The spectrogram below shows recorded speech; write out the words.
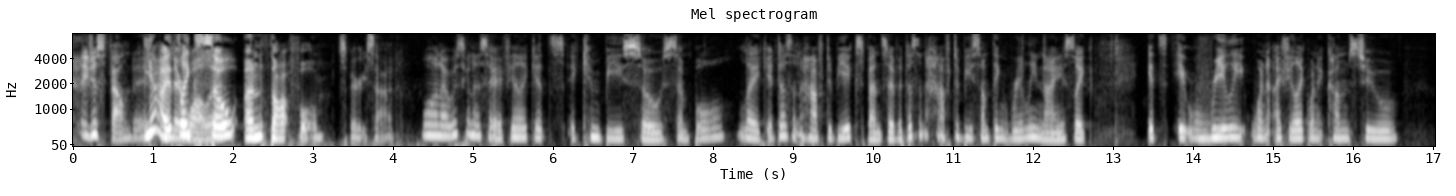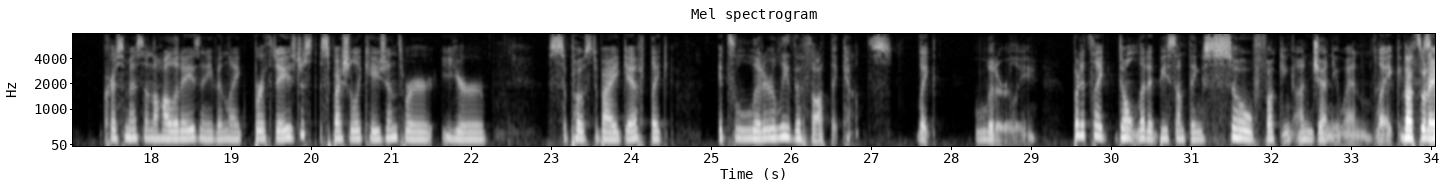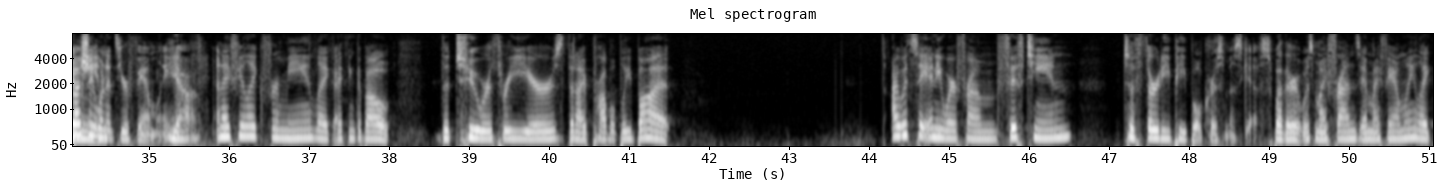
they just found it. Yeah, it's like wallet. so unthoughtful. It's very sad. Well, and I was gonna say, I feel like it's it can be so simple. Like it doesn't have to be expensive. It doesn't have to be something really nice. Like it's it really when I feel like when it comes to Christmas and the holidays and even like birthdays, just special occasions where you're supposed to buy a gift, like it's literally the thought that counts. Like literally. But it's like don't let it be something so fucking ungenuine. Like That's what especially I mean. when it's your family. yeah. And I feel like for me, like I think about the two or three years that I probably bought I would say anywhere from 15 to 30 people Christmas gifts, whether it was my friends and my family. Like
